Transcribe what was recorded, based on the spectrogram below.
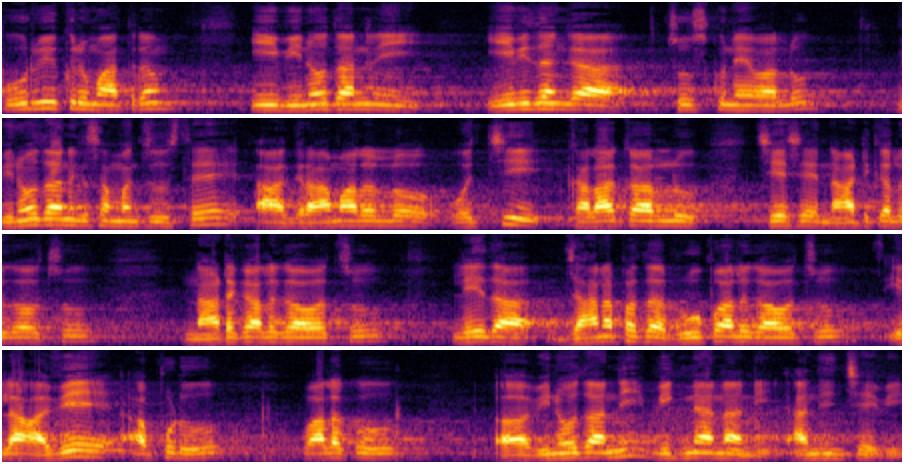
పూర్వీకులు మాత్రం ఈ వినోదాన్ని ఏ విధంగా చూసుకునేవాళ్ళు? వినోదానికి సంబంధించి చూస్తే ఆ గ్రామాలలో వచ్చి కళాకారులు చేసే నాటికలు కావచ్చు నాటకాలు కావచ్చు లేదా జానపద రూపాలు కావచ్చు ఇలా అవే అప్పుడు వాళ్ళకు వినోదాన్ని విజ్ఞానాన్ని అందించేవి.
